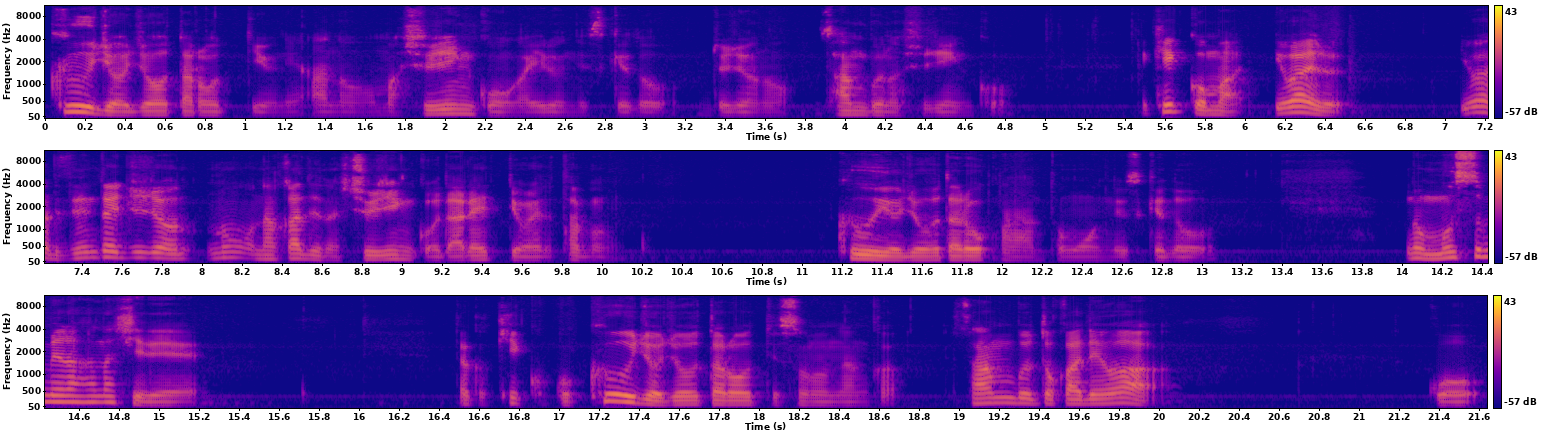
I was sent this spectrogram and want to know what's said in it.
空城城太郎っていうね、あの、まあ、主人公がいるんですけど、ジョジョの3部の主人公。結構まあ、いわゆる、いわゆる全体ジョジョの中での主人公誰って言われたら多分、空城城太郎かなと思うんですけど、の娘の話で、なんか結構こう空城城太郎ってそのなんか、3部とかでは、こ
